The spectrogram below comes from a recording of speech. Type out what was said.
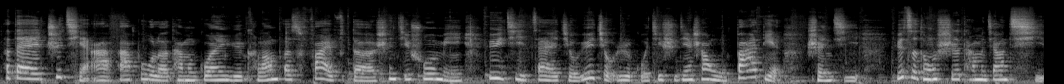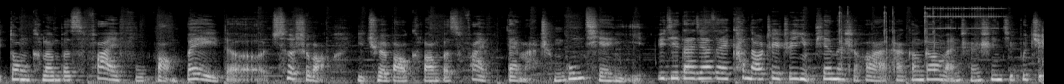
它在之前啊发布了他们关于 Columbus Five 的升级说明，预计在九月九日国际时间上午八点升级。与此同时，他们将启动 Columbus Five 绑贝的测试网，以确保 Columbus Five 代码成功迁移。预计大家在看到这支影片的时候啊，它刚刚完成升级不久。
